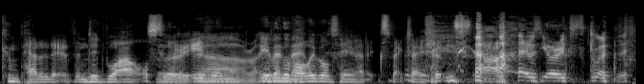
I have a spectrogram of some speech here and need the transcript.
competitive and did well. So Really? even Oh, right. even, Even the that- volleyball team had expectations. Uh, it was your exclusive.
